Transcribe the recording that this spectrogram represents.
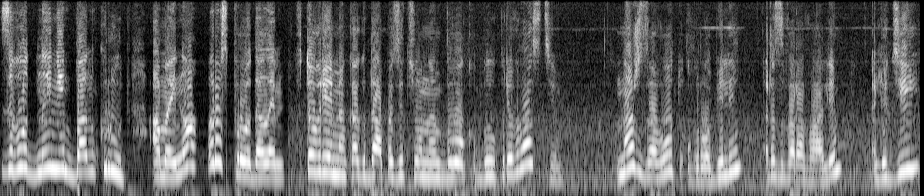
завод нині банкрут, а майно розпродали. В то время, когда оппозиционный блок был при власти, наш завод угробили, разворовали, людей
